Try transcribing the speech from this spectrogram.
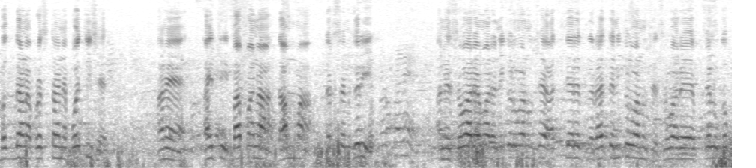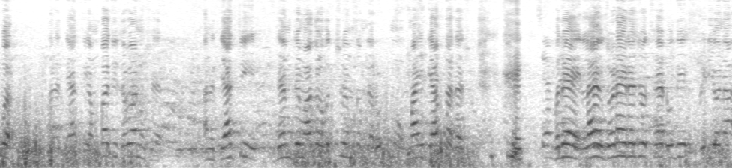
બગદાણા પ્રસ્થાને પહોંચી છે. અને અહીંથી બાપાના ધામમાં દર્શન કરી અને સવારે અમારે નીકળવાનું છે અત્યારે રાતે નીકળવાનું છે સવારે પેલું ગબ્બર. અને ત્યાંથી અંબાજી જવાનું છે. અને ત્યાંથી જેમ જેમ આગળ વધશું એમ તમને રૂટનું માહિતી આપતા જશું બધાય લાઈવ જોડાઈ રહેજો સેટ સુધી વિડીયોના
